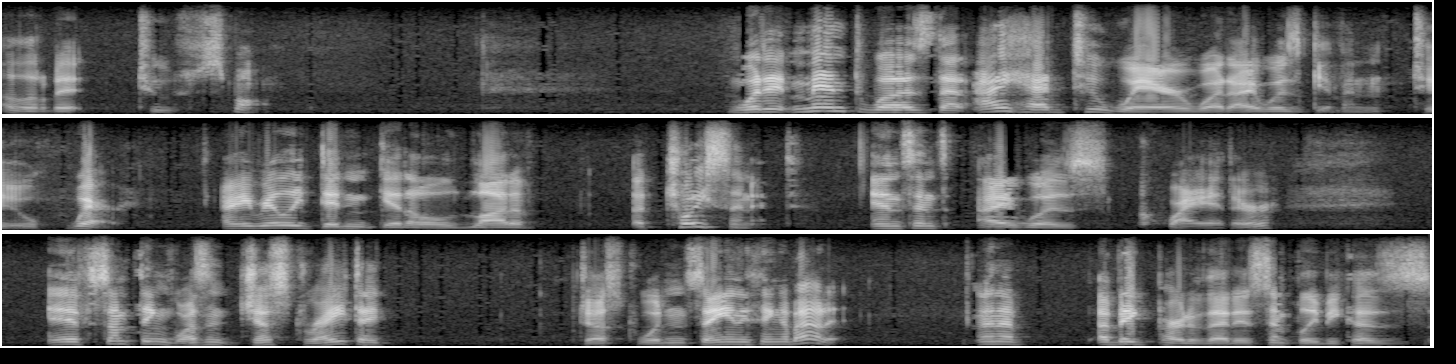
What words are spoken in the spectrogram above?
a little bit too small. What it meant was that I had to wear what I was given to wear. I really didn't get a lot of a choice in it. And since I was quieter, if something wasn't just right, I just wouldn't say anything about it. And a, a big part of that is simply because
